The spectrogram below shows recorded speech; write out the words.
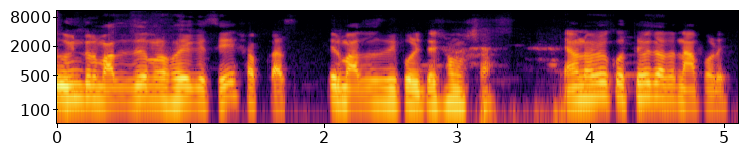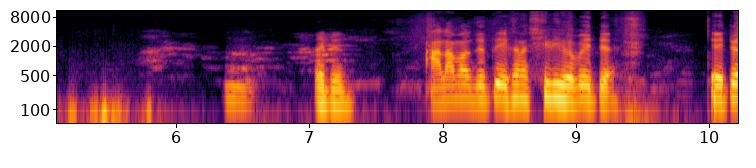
উইন্ডোর মাঝে যদি আমরা হয়ে গেছে সব কাজ। এর মাঝে যদি পড়ে যায় সমস্যা। এমন ভাবে করতে হবে যাতে না পড়ে। এটাই। আর আমার যেহেতু এখানে সিঁড়ি হবে এটা এটা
